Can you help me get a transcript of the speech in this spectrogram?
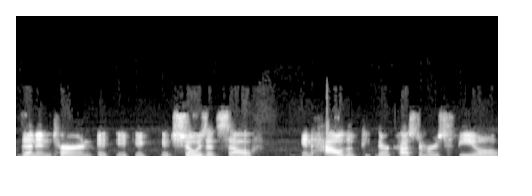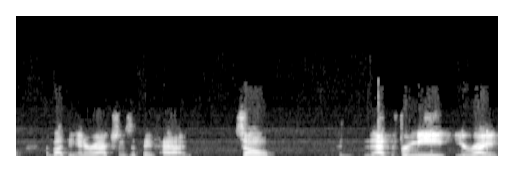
then in turn it, it, it shows itself in how the, their customers feel about the interactions that they've had. So that for me, you're right.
